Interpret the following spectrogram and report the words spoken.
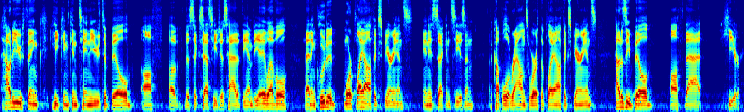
how do you think he can continue to build off of the success he just had at the NBA level that included more playoff experience in his second season, a couple of rounds worth of playoff experience? How does he build off that here?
